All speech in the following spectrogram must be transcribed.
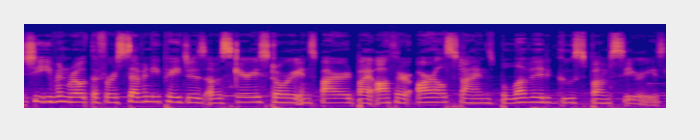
she even wrote the first 70 pages of a scary story inspired by author R.L. Stine's beloved Goosebumps series.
